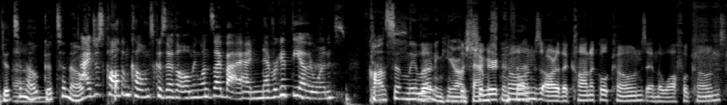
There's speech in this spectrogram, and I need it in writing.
good to Um, know. Good to know. I just call them cones because they're the only ones I buy. I never get the other ones. Constantly learning here on the sugar Famished and Fed. cones are the conical cones, and the waffle cones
